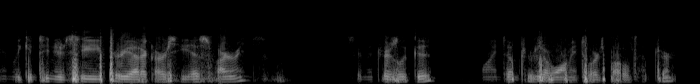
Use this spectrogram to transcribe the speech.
And we continue to see periodic RCS firings. Signatures look good. Line temperatures are warming towards bottle temperature.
